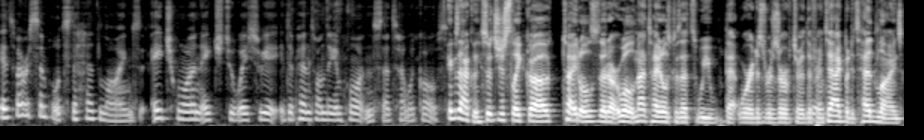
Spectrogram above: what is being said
It's very simple. It's the headlines. H1, H2, H3. It depends on the importance. That's how it goes. Exactly. So it's just like uh, titles that are well, not titles because that's we that word is reserved to a different tag, but it's headlines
